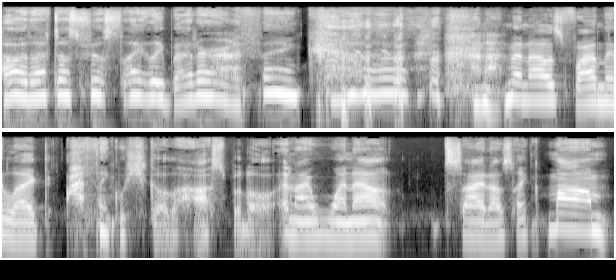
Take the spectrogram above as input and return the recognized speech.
Oh, that does feel slightly better, I think. and then I was finally like, I think we should go to the hospital. And I went outside. I was like, Mom,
